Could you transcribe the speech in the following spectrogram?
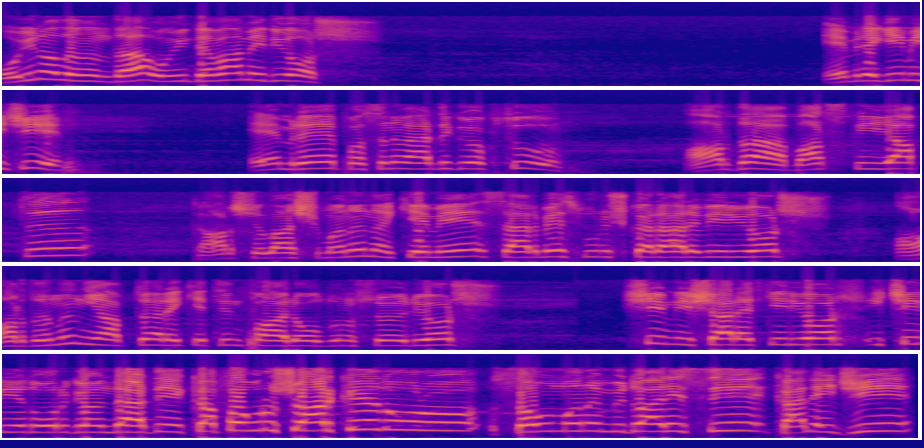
oyun alanında oyun devam ediyor. Emre Gemici. Emre pasını verdi Göktuğ. Arda baskıyı yaptı. Karşılaşmanın hakemi serbest vuruş kararı veriyor. Arda'nın yaptığı hareketin faal olduğunu söylüyor. Şimdi işaret geliyor. İçeriye doğru gönderdi. Kafa vuruşu arkaya doğru. Savunmanın müdahalesi. Kaleci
